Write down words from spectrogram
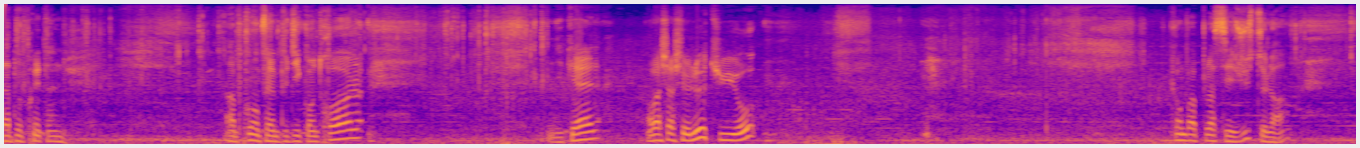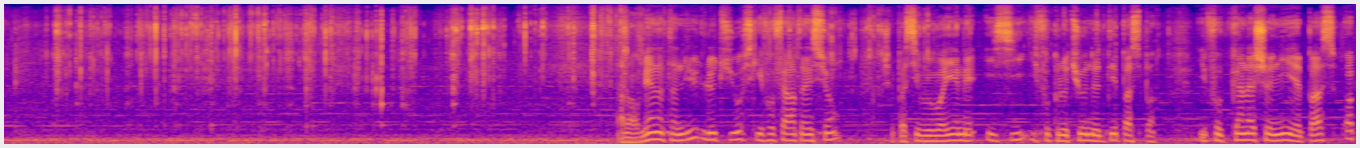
À peu près tendu. Après on fait un petit contrôle. Nickel. On va chercher le tuyau qu'on va placer juste là. Alors bien entendu le tuyau ce qu'il faut faire attention je sais pas si vous voyez mais ici il faut que le tuyau ne dépasse pas. Il faut que quand la chenille elle passe hop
